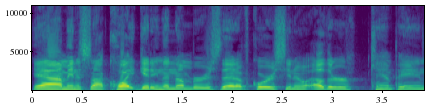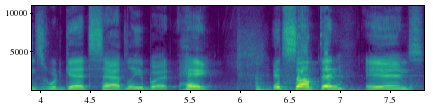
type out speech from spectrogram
Yeah, I mean it's not quite getting the numbers that, of course, you know other campaigns would get, sadly. But hey, it's something. And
